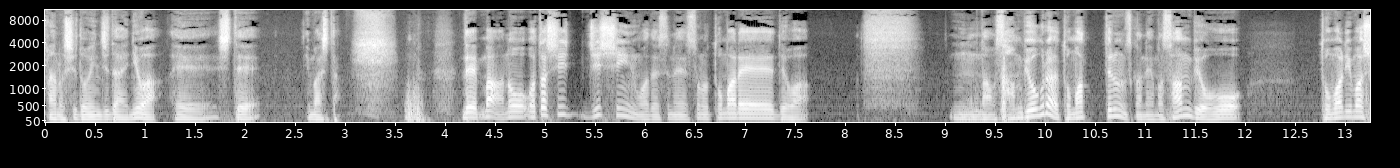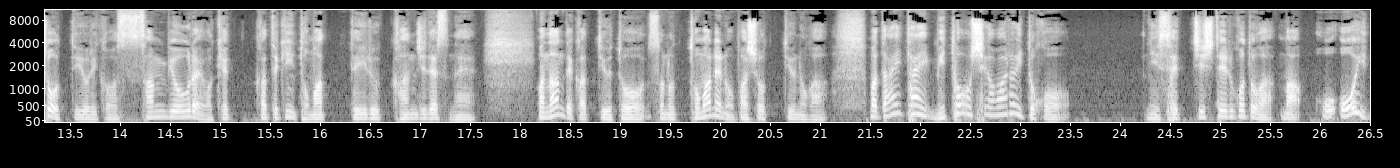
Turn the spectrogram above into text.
あの、指導員時代には、えー、していました。で、まあ、あの、私自身はですね、その止まれでは、うん、3秒ぐらいは止まってるんですかね。まあ、3秒を止まりましょうっていうよりかは3秒ぐらいは結果的に止まっている感じですね。まあ、なんでかっていうと、その止まれの場所っていうのが、まあ、大体見通しが悪いとこに設置していることが、まあ、多い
